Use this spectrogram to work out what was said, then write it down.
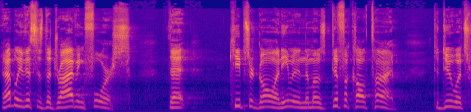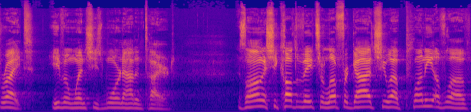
And I believe this is the driving force that keeps her going, even in the most difficult time, to do what's right, even when she's worn out and tired. As long as she cultivates her love for God, she will have plenty of love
